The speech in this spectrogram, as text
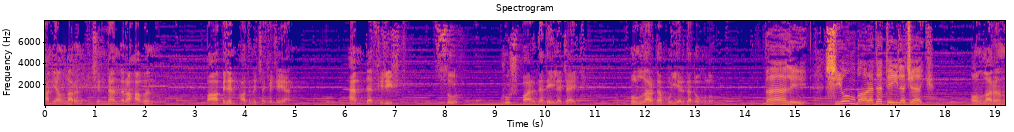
tanıyanların içindən Rahavın, Babilin adını çəkəcəyəm. Həm də Filişt, Sur, Kuş barədə deyiləcək. Bunlar da bu yerdə doğulub. Bəli, Siyon barədə deyiləcək. Onların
